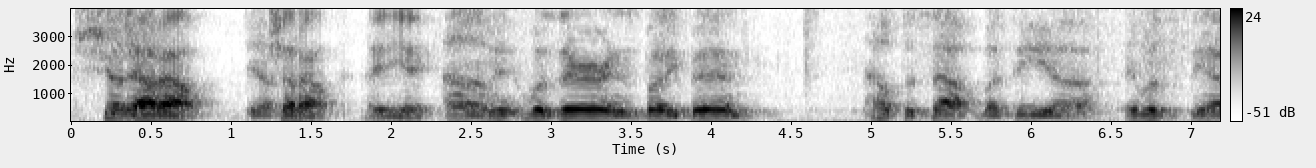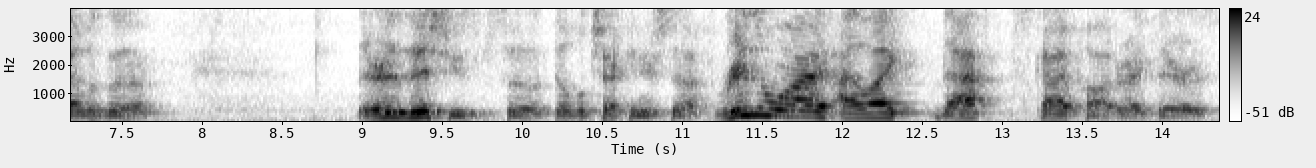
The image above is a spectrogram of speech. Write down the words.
shut Shout out. Yeah. Shut out. 88. um, it was there, and his buddy Ben helped us out. But the uh, it was yeah, it was a there is issues, so double checking your stuff. Reason why I like that CKYE-POD right there is,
